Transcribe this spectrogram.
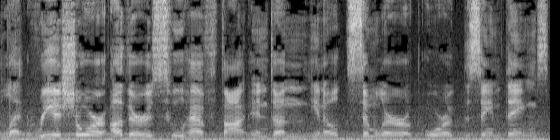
let reassure others who have thought and done, you know, similar or the same things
